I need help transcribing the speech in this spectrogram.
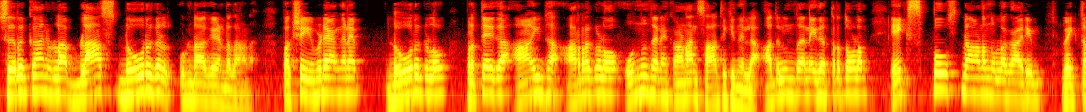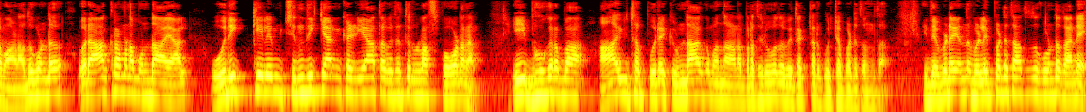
ചെറുക്കാനുള്ള ബ്ലാസ്റ്റ് ഡോറുകൾ ഉണ്ടാകേണ്ടതാണ്. പക്ഷേ ഇവിടെ അങ്ങനെ ഡോറുകളോ പ്രത്യേക ആയുധ അറകളോ ഒന്നും തന്നെ കാണാൻ സാധിക്കുന്നില്ല. അതിൽ നിന്ന് തന്നെ ഇത് എത്രത്തോളം എക്സ്പോസ്ഡ് ആണെന്നുള്ള കാര്യം വ്യക്തമാണ്. അതുകൊണ്ട് ഒരാക്രമണം ഉണ്ടായാൽ ഒരിക്കലും ചിന്തിക്കാൻ കഴിയാത്ത വിധത്തിലുള്ള സ്ഫോടനം ഈ ഭൂഗർഭ ആയുധപ്പുരയ്ക്കുണ്ടാകുമെന്നാണ് പ്രതിരോധ വിദഗ്ധർ കുറ്റപ്പെടുത്തുന്നത്. ഇതെവിടെയെന്ന് വെളിപ്പെടുത്താത്തത് കൊണ്ട് തന്നെ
